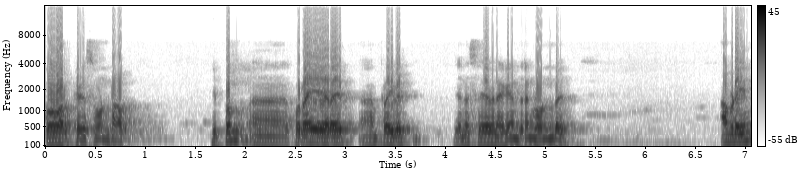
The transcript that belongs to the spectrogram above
കോ വർക്കേഴ്സും ഉണ്ടാവും. ഇപ്പം കുറേയേറെ പ്രൈവറ്റ് ജനസേവന കേന്ദ്രങ്ങളുണ്ട്. അവിടെയും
